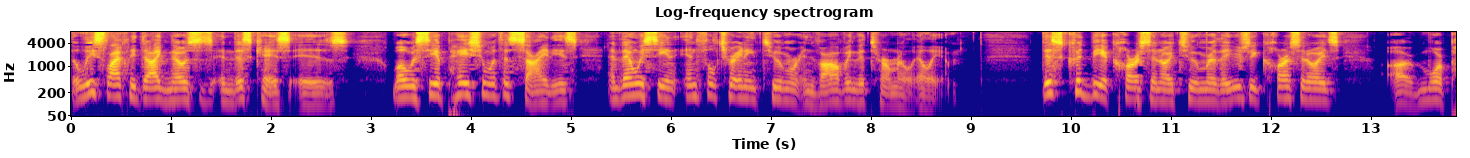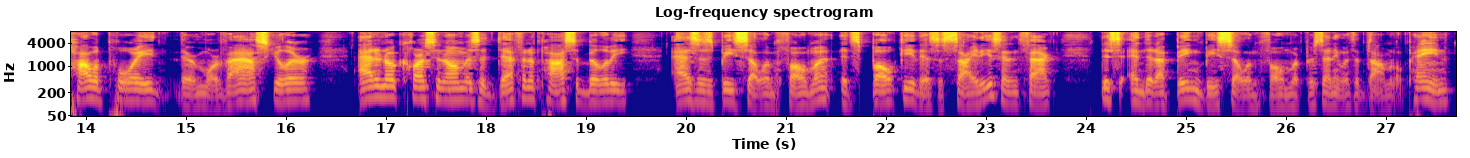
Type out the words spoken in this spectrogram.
The least likely diagnosis in this case is well, we see a patient with ascites, and then we see an infiltrating tumor involving the terminal ileum. This could be a carcinoid tumor. They're usually carcinoids are more polypoid, they're more vascular. Adenocarcinoma is a definite possibility, as is B cell lymphoma. It's bulky, there's ascites, and in fact, this ended up being B cell lymphoma presenting with abdominal pain.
